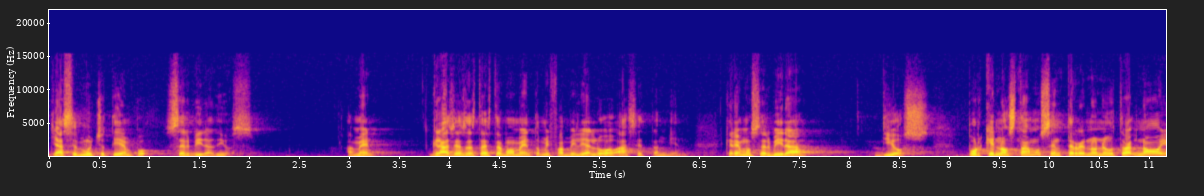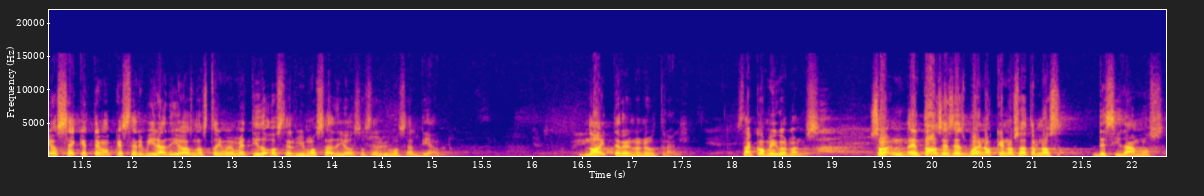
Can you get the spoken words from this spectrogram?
ya hace mucho tiempo, servir a Dios. Amén. Gracias hasta este momento mi familia lo hace también. Queremos servir a Dios. Porque no estamos en terreno neutral. No, yo sé que tengo que servir a Dios, no estoy muy metido. O servimos a Dios o servimos al diablo. No hay terreno neutral. ¿Están conmigo, hermanos? Entonces es bueno que nosotros nos decidamos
